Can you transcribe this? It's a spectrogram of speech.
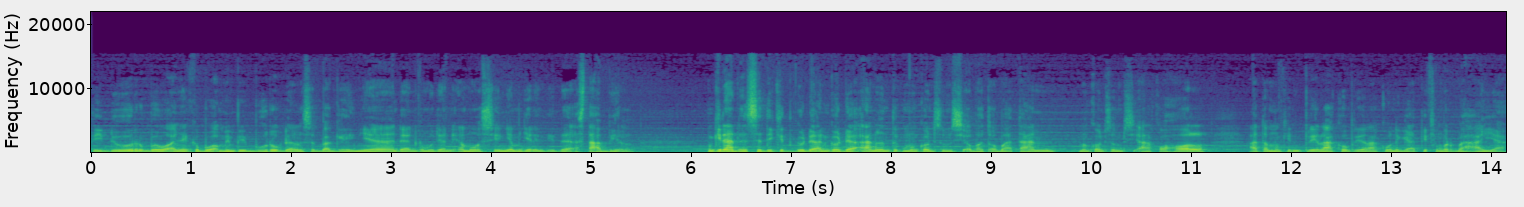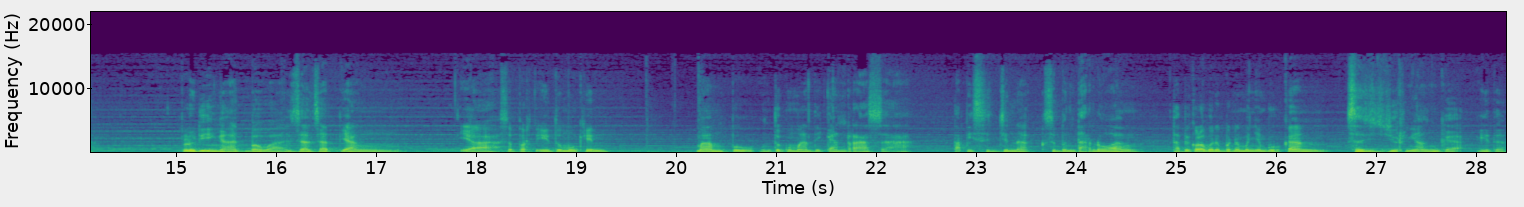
Tidur bawaannya ke bawah mimpi buruk dan sebagainya dan kemudian emosinya menjadi tidak stabil. Mungkin ada sedikit godaan-godaan untuk mengkonsumsi obat-obatan, mengkonsumsi alkohol, atau mungkin perilaku-perilaku negatif yang berbahaya. Perlu diingat bahwa zat-zat yang ya seperti itu mungkin mampu untuk mematikan rasa, tapi sejenak, sebentar doang. Tapi kalau benar-benar menyembuhkan, sejujurnya enggak gitu.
